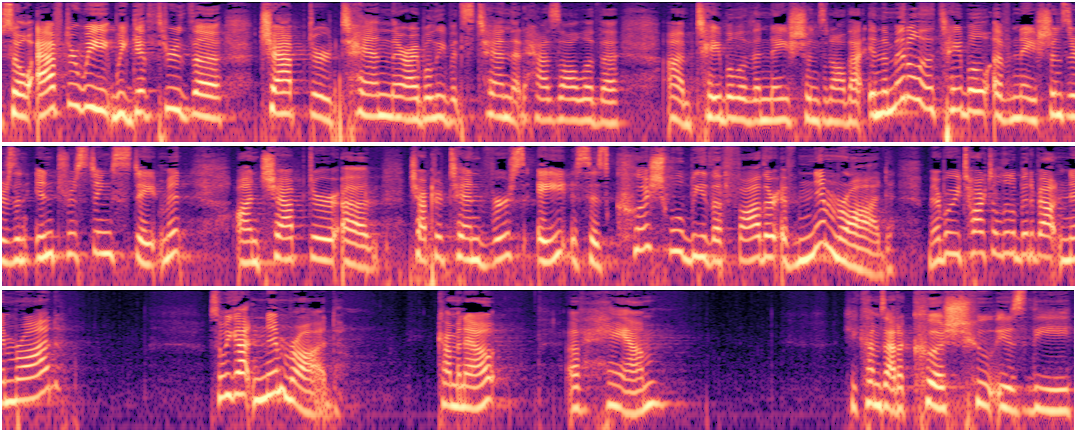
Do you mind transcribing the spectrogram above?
So after we, we get through the chapter 10 there, I believe it's 10 that has all of the um, table of the nations and all that. In the middle of the table of nations, there's an interesting statement on chapter, uh, chapter 10, verse 8. It says, Cush will be the father of Nimrod. Remember we talked a little bit about Nimrod? So we got Nimrod coming out of Ham. He comes out of Cush, who is the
